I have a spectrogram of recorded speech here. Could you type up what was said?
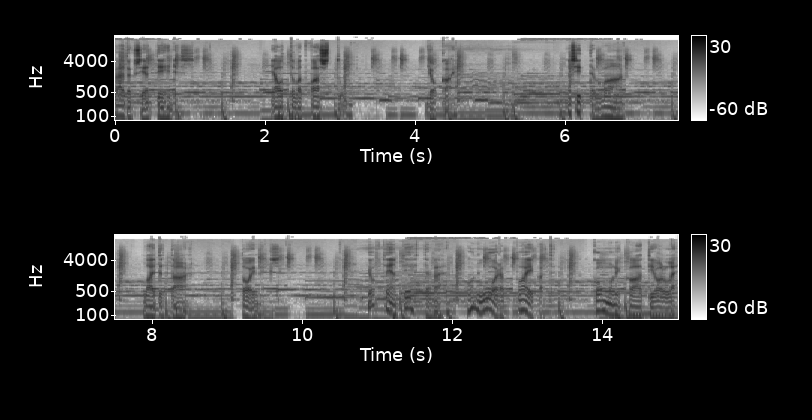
päätöksiä tehdessä ja ottavat vastuun jokainen. Ja sitten vaan laitetaan toimeksi. Johtajan tehtävä on luoda paikat kommunikaatiolle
